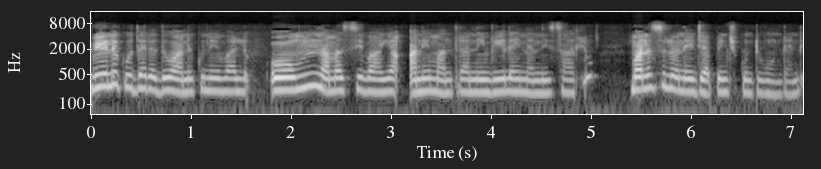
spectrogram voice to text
వీలు కుదరదు అనుకునే వాళ్ళు ఓం నమ శివాయ అనే మంత్రాన్ని వీలైనన్ని సార్లు మనసులోనే జపించుకుంటూ ఉండండి.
